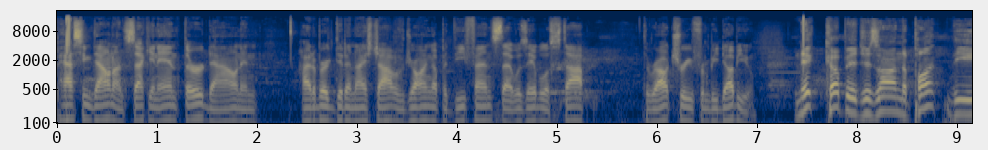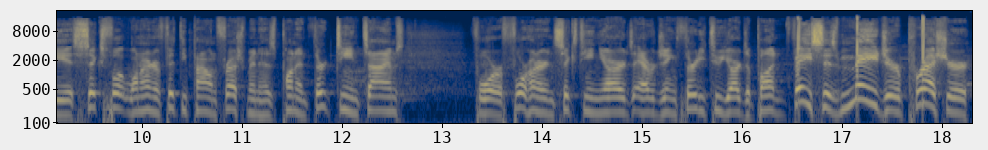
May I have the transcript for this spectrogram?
passing down on second and third down, and Heidelberg did a nice job of drawing up a defense that was able to stop the route tree from BW. Nick Cuppage is on the punt. The six foot, 150 pound freshman has punted 13 times for 416 yards, averaging 32 yards a punt. Faces major pressure,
